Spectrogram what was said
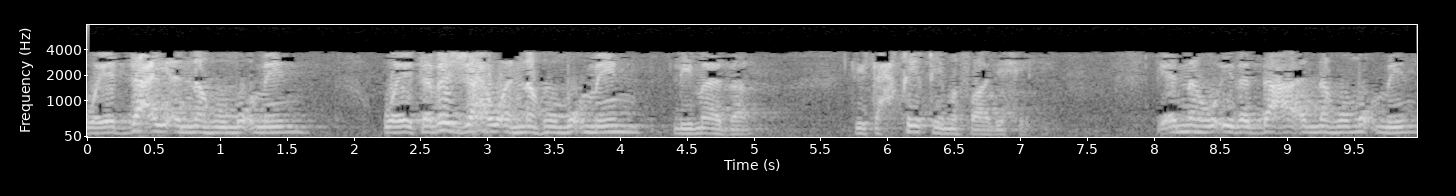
ويدعي أنه مؤمن ويتبجح أنه مؤمن. لماذا؟ لتحقيق مصالحه. لأنه إذا ادعى أنه مؤمن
